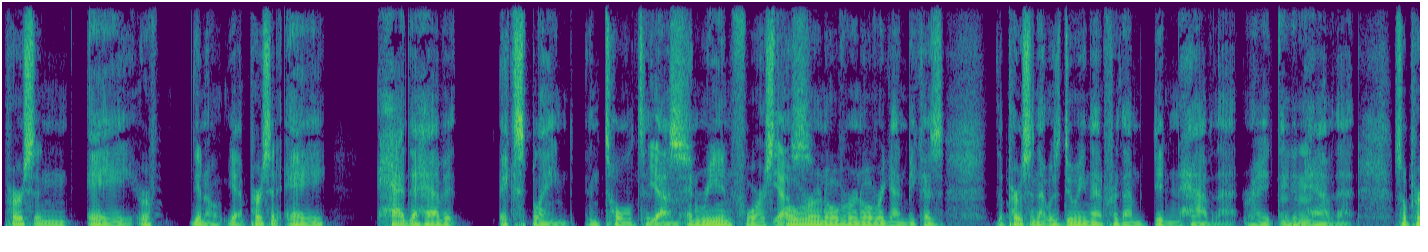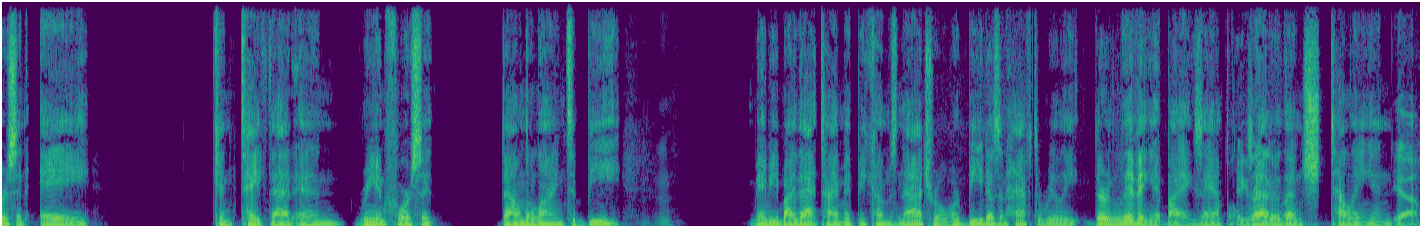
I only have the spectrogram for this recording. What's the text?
person A or, you know, yeah, person A had to have it explained and told to Yes. them and reinforced Yes. over and over and over again because the person that was doing that for them didn't have that, right? They didn't Mhm. have that. So person A can take that and reinforce it down the line to B. Mhm. Maybe by that time it becomes natural where B doesn't have to really, they're living it by example Exactly. rather than sh- telling and yeah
